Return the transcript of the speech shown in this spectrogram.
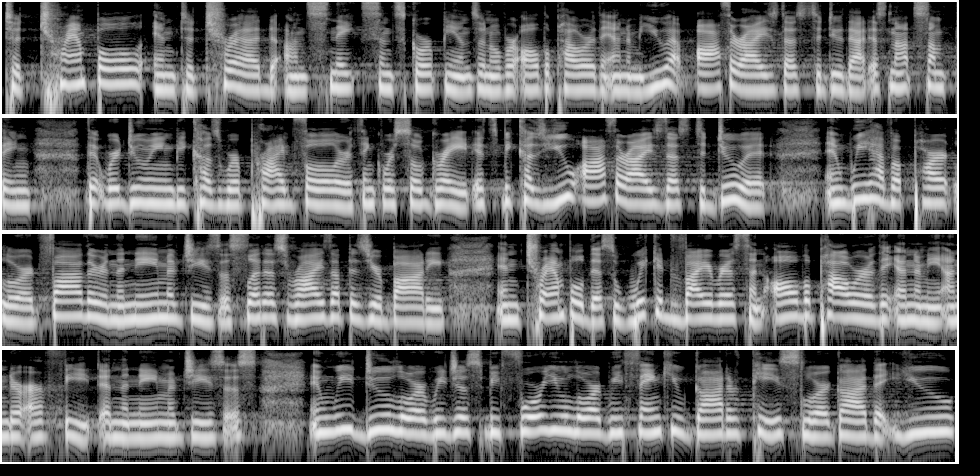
to trample and to tread on snakes and scorpions and over all the power of the enemy. You have authorized us to do that. It's not something that we're doing because we're prideful or think we're so great. It's because you authorized us to do it, and we have a part, Lord. Father, in the name of Jesus, let us rise up as your body and trample this wicked virus and all the power of the enemy under our feet in the name of Jesus. And we do, Lord, we just before you, Lord, we thank you, God of peace, Lord God, that you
